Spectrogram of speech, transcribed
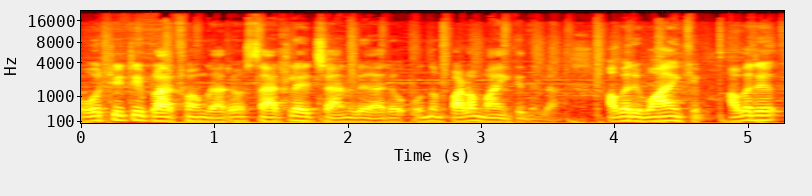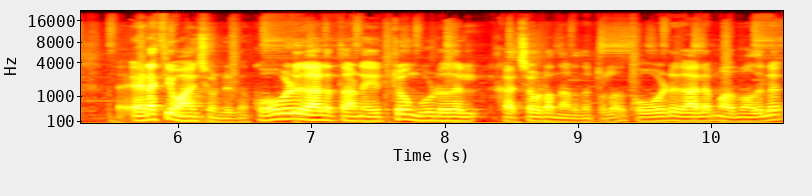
ഒ ടി ടി പ്ലാറ്റ്ഫോംകാരോ സാറ്റലൈറ്റ് ചാനലുകാരോ ഒന്നും പടം വാങ്ങിക്കുന്നില്ല. അവർ വാങ്ങിക്കും. അവർ ഇടയ്ക്ക് വാങ്ങിച്ചുകൊണ്ടിരുന്നു. കോവിഡ് കാലത്താണ് ഏറ്റവും കൂടുതൽ കച്ചവടം നടന്നിട്ടുള്ളത്. കോവിഡ് കാലം മുതൽ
